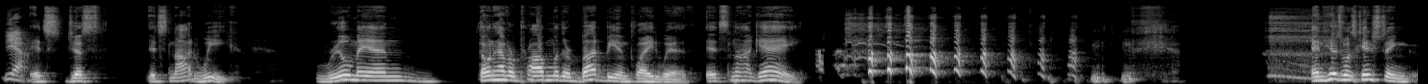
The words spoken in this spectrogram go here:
Yeah. It's just it's not weak. Real men don't have a problem with their butt being played with. It's not gay. and here's what's interesting.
